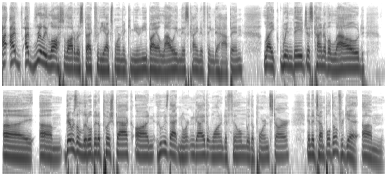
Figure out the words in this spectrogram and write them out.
I, have I've really lost a lot of respect for the ex Mormon community by allowing this kind of thing to happen. Like when they just kind of allowed. Uh, um, there was a little bit of pushback on who is that Norton guy that wanted to film with a porn star in the temple. Don't forget, um,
